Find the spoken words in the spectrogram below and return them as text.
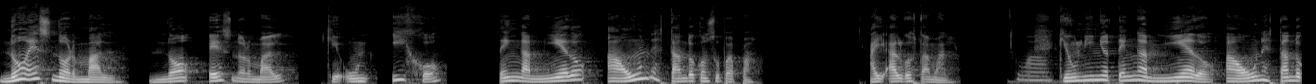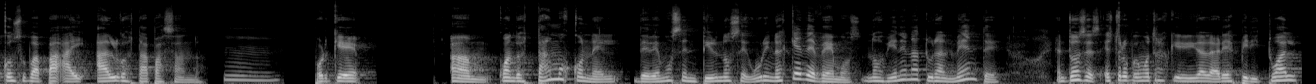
No es normal, no es normal que un hijo tenga miedo aún estando con su papá. Hay algo está mal. Wow. Que un niño tenga miedo aún estando con su papá, hay algo está pasando. Mm, Porque cuando estamos con Él, debemos sentirnos seguros. Y no es que debemos, nos viene naturalmente. Entonces, esto lo podemos transcribir al área espiritual.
